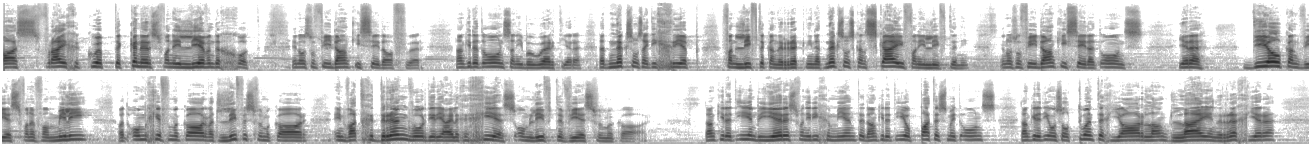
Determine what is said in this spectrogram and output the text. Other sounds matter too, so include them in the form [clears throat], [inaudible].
Was vrygekoopte kinders van die lewende God en ons wil vir U dankie sê daarvoor. Dankie dat ons aan U behoort, Here. Dat niks ons uit die greep van liefde kan ruk nie, dat niks ons kan skei van U liefde nie. En ons wil vir U dankie sê dat ons, Here, deel kan wees van 'n familie wat omgee vir mekaar, wat lief is vir mekaar en wat gedring word deur die Heilige Gees om lief te wees vir mekaar. Dankie dat U in beheer is van hierdie gemeente. Dankie dat U op pad is met ons. Dankie dat U ons al 20 jaar lank lei en rig, Here,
